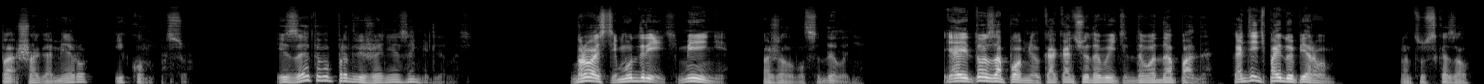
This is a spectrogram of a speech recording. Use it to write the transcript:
по шагомеру и компасу. Из-за этого продвижение замедлилось. — Бросьте мудрить, Мини, — пожаловался Делани. — Я и то запомнил, как отсюда выйти до водопада. Хотите, пойду первым? Француз сказал.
